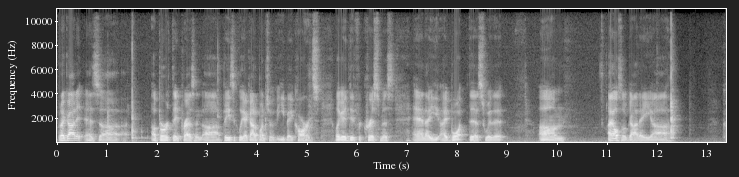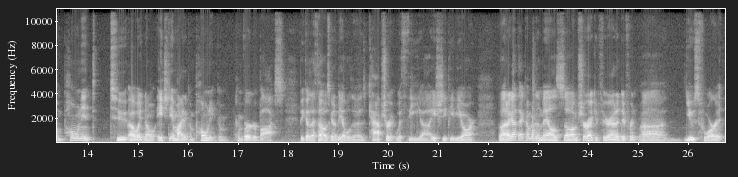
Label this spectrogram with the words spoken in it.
but I got it as uh, a birthday present. Uh, basically, I got a bunch of eBay cards like I did for Christmas, and I I bought this with it. Um, I also got a uh, component to oh wait no HDMI to component com- converter box because I thought I was going to be able to capture it with the uh, HD PVR. But I got that coming in the mail, so I'm sure I could figure out a different uh, use for it.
